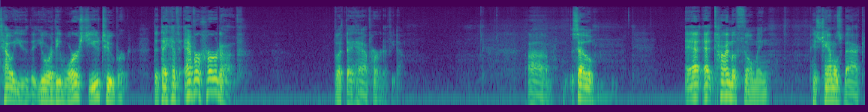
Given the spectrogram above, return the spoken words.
tell you that you are the worst YouTuber that they have ever heard of, but they have heard of you. Uh, so, at, at time of filming, his channel's back.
